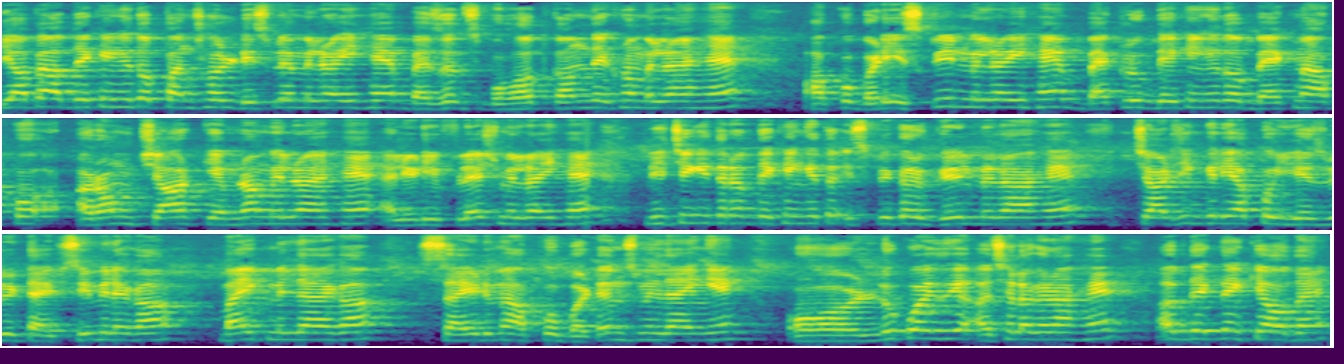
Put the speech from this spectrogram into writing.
यहाँ पे आप देखेंगे तो पंच होल डिस्प्ले मिल रही है बेजल्स बहुत कम देखने को मिल रहे हैं आपको बड़ी स्क्रीन मिल रही है। बैक लुक देखेंगे तो बैक में आपको अराउंड चार कैमरा मिल रहा है। एलईडी फ्लैश मिल रही है। नीचे की तरफ़ देखेंगे तो स्पीकर ग्रिल मिल रहा है। चार्जिंग के लिए आपको यूएसबी टाइप सी मिलेगा। माइक मिल जाएगा। साइड में आपको बटन मिल जाएँगे। और लुक वाइज ये अच्छा लग रहा है। अब देखते हैं क्या होता है।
